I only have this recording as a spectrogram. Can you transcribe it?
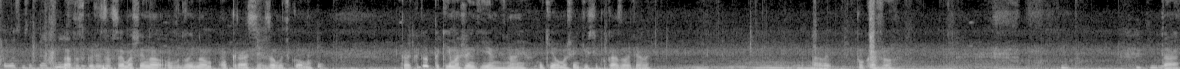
185 200. Да, то скоріш за все машина в двойному окрасі заводському. Так, тут такі машинки є, не знаю, які вам машинки всі показувати, але, але покажу. Так,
